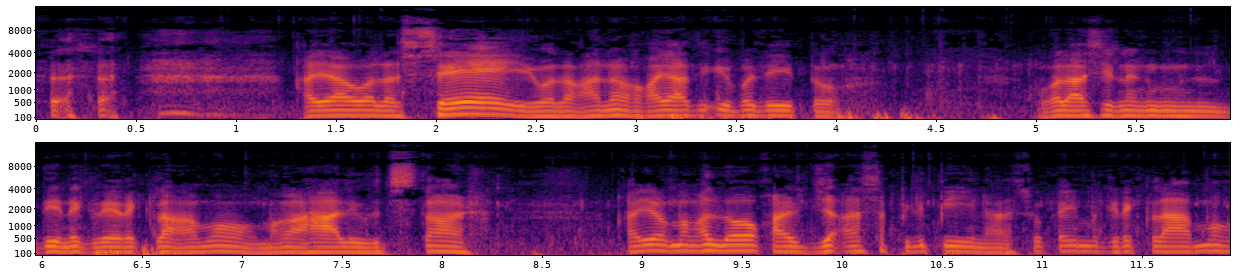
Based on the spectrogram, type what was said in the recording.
Kaya walang say, walang ano. Kaya yung iba dito, wala silang di nagre-reklamo. Mga Hollywood star. Kayo mga local dyan sa Pilipinas, huwag kayo magreklamo.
